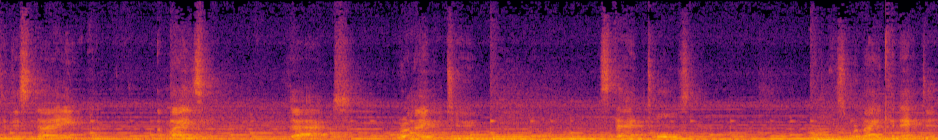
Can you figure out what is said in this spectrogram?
to this day, amazing that we're able to stand tall, remain connected,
